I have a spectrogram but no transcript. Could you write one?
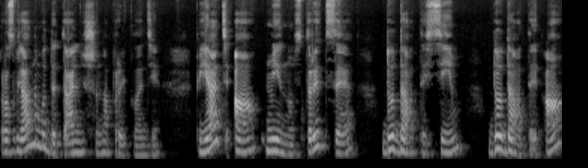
Розглянемо детальніше на прикладі. 5а мінус 3c додати 7, додати а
